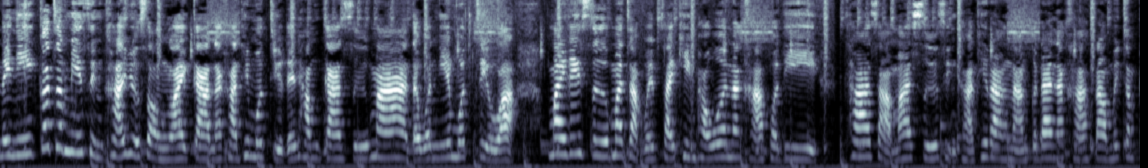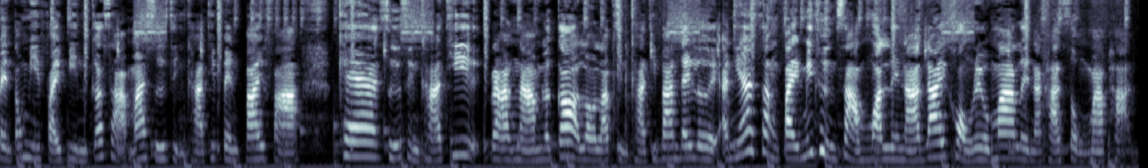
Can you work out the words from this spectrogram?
ในนี้ก็จะมีสินค้าอยู่ 2 รายการนะคะ ที่มดจิ๋วได้ทำการซื้อมา แต่วันนี้มดจิ๋วอะไม่ได้ซื้อมาจากเว็บไซต์ King Power นะคะ พอดีถ้าสามารถซื้อสินค้าที่รางน้ำก็ได้นะคะ เราไม่จำเป็นต้องมีไฟบิน ก็สามารถซื้อสินค้าที่เป็นป้ายฟ้า แค่ซื้อสินค้าที่รางน้ำแล้วก็รอรับสินค้าที่บ้านได้เลย อันนี้สั่งไปไม่ถึง 3 วันเลยนะได้ของเร็วมากเลยนะคะ ส่งมาผ่าน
